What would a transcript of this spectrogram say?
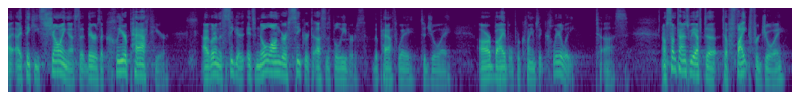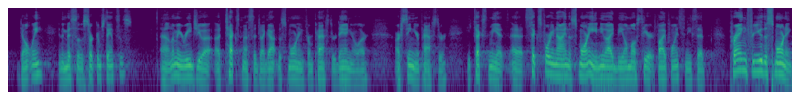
I, I think he's showing us that there is a clear path here I've learned the secret, it's no longer a secret to us as believers, the pathway to joy. Our Bible proclaims it clearly to us. Now, sometimes we have to, to fight for joy, don't we, in the midst of the circumstances? Uh, let me read you a, a, text message I got this morning from Pastor Daniel, our, our senior pastor. He texted me at, at 6.49 this morning. He knew I'd be almost here at 5 points, and he said, praying for you this morning.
